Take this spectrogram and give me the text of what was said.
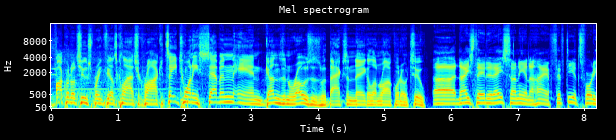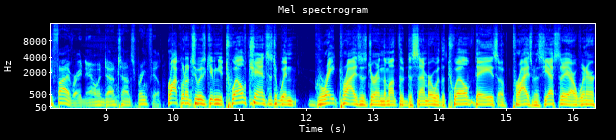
Rock 102, Springfield's Classic Rock. It's 827 and Guns N' Roses with Bax and Nagel on Rock 102. Uh, nice day today, sunny and a high of 50. It's 45 right now in downtown Springfield. Rock 102 is giving you 12 chances to win great prizes during the month of December with the 12 days of Prizemas. Yesterday, our winner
